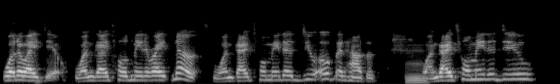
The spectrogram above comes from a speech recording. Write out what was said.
what do I do? One guy told me to write notes. One guy told me to do open houses. Mm. One guy told me to do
